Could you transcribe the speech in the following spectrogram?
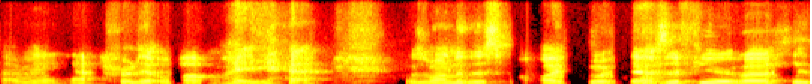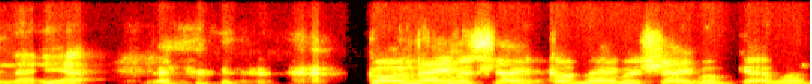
I mean, that for a little while, mate. Yeah, was one of the Spice Boys. There was a few of us in there. Yeah. got a name and shape. Got a name and shape them. Get one.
